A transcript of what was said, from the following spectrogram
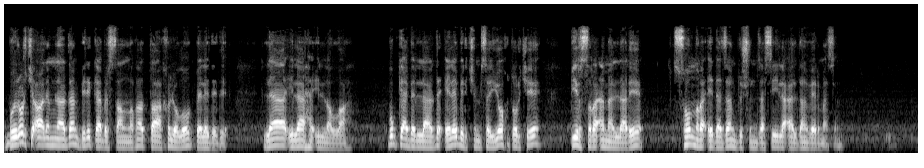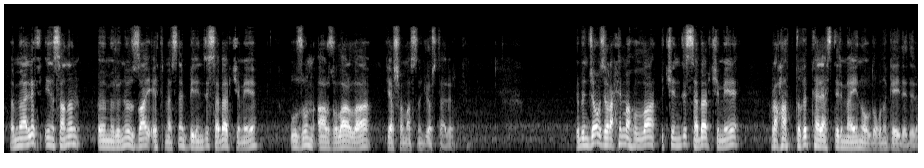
Buyurur ki, alimlərdən biri qəbirstanlığa daxil olub belə dedi. Lə iləhə illallah. Bu qəbirlərdə elə bir kimsə yoxdur ki, bir sıra əməlləri sonra edəcəm düşüncəsi ilə əldən verməsin. Və müəllif insanın ömrünü zay etməsinə birinci səbəb kimi uzun arzularla yaşamasını göstərir. İbn Cavzi rahiməhullah ikinci səbəb kimi rahatlığı tələsdirməyin olduğunu qeyd edir.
